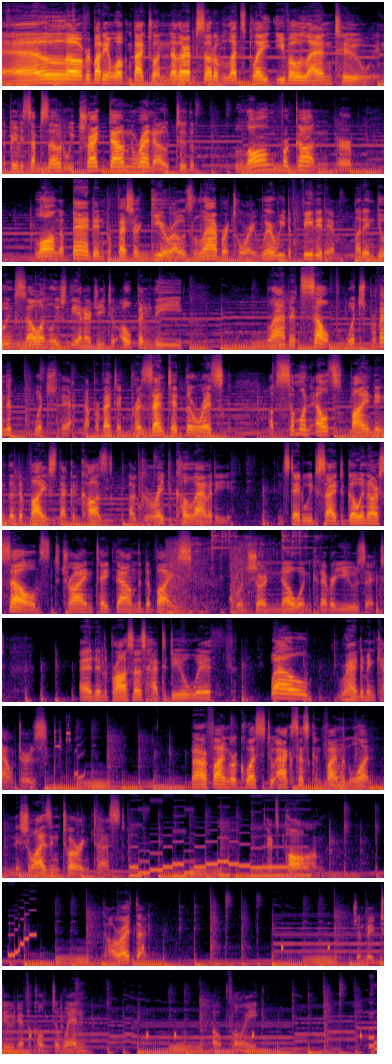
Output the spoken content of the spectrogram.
Hello everybody and welcome back to another episode of Let's Play Evoland 2. In the previous episode, we tracked down Reno to the long forgotten, or long abandoned Professor Giro's laboratory where we defeated him, but in doing so unleashed the energy to open the lab itself, which prevented, which, yeah, not prevented, presented the risk of someone else finding the device that could cause a great calamity. Instead, we decided to go in ourselves to try and take down the device to ensure no one could ever use it. And in the process, had to deal with, well, random encounters. Verifying request to access Confinement 1. Initializing Turing test. It's Pong. Alright then. Shouldn't be too difficult to win. Hopefully. Ah,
